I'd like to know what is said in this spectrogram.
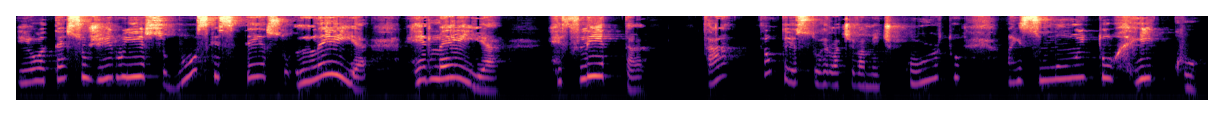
Eu até sugiro isso, busque esse texto, leia, releia, reflita, tá? É um texto relativamente curto, mas muito rico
